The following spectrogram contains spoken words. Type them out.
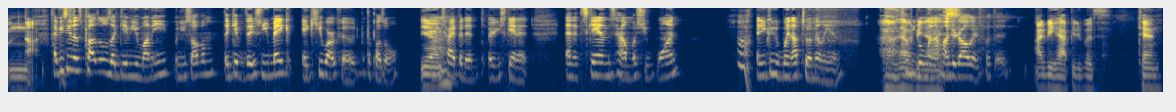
I'm not. Have you seen those puzzles that give you money when you solve them? They give they so you make a QR code with the puzzle. Yeah. You type it in or you scan it, and it scans how much you won, Huh. and you could win up to a million. that Some would be people win a hundred dollars with it. I'd be happy with ten.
